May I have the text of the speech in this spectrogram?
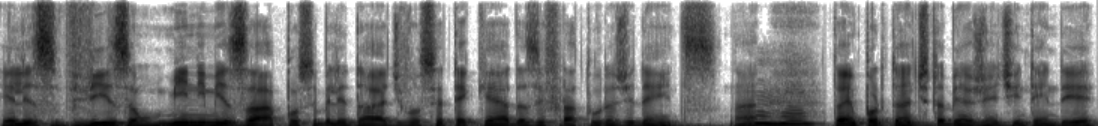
eles visam minimizar a possibilidade de você ter quedas e fraturas de dentes. Né? Uhum. Então é importante também a gente entender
